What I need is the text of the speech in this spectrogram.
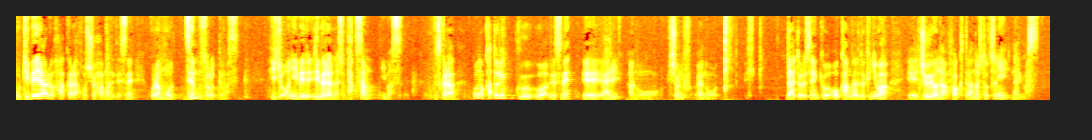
もうリベラル派から保守派までですねこれはもう全部揃ってます。非常にリベラルな人たくさんいます。ですからこのカトリックはですね、えー、やはりあの非常にあの大統領選挙を考えるときには、えー、重要なファクターの一つになります。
